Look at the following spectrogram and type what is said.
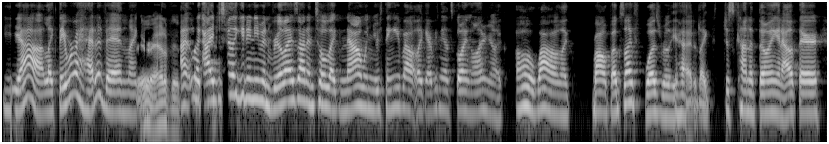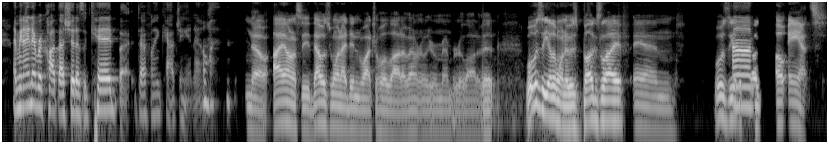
Yeah, like they were ahead of it and like They were ahead of it. I like I just feel like you didn't even realize that until like now when you're thinking about like everything that's going on and you're like, oh wow, like wow, Bugs Life was really ahead. Like just kind of throwing it out there. I mean, I never caught that shit as a kid, but definitely catching it now. No, I honestly that was one I didn't watch a whole lot of. I don't really remember a lot of it. What was the other one? It was Bugs Life and what was the other? Um, bug? Oh, Antz.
